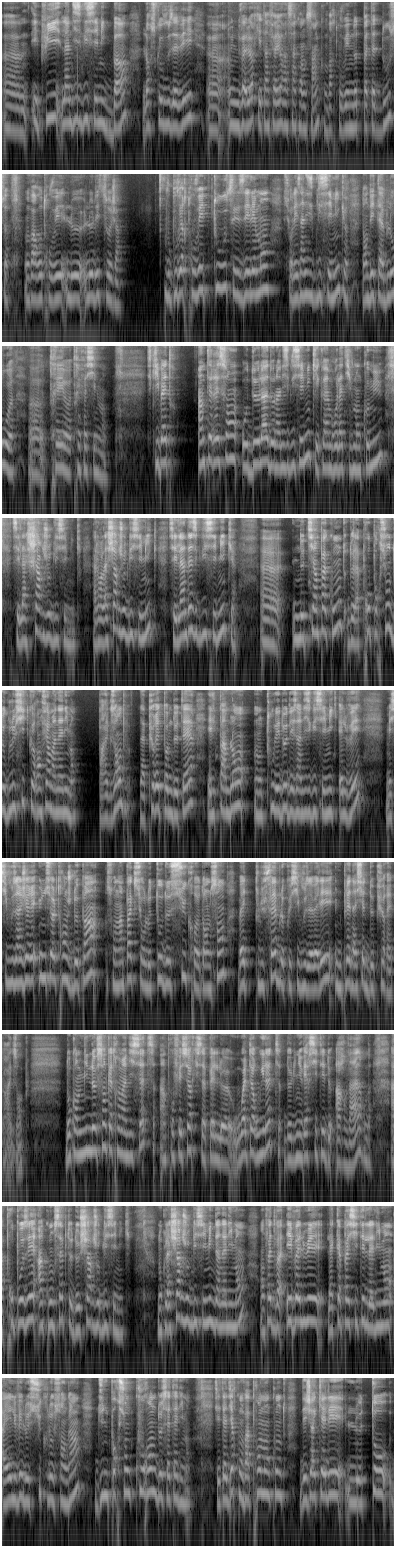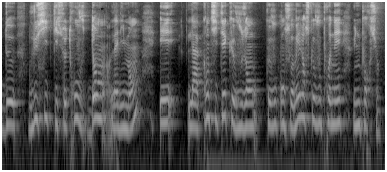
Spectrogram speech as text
euh, et puis l'indice glycémique bas, lorsque vous avez euh, une valeur qui est inférieure à 55, on va retrouver notre patate douce, on va retrouver le, lait de soja. Vous pouvez retrouver tous ces éléments sur les indices glycémiques dans des tableaux euh, très, très facilement. Ce qui va être intéressant au-delà de l'indice glycémique, qui est quand même relativement commun, c'est la charge glycémique. Alors la charge glycémique, c'est l'indice glycémique euh, ne tient pas compte de la proportion de glucides que renferme un aliment. Par exemple, la purée de pommes de terre et le pain blanc ont tous les deux des indices glycémiques élevés, mais si vous ingérez une seule tranche de pain, son impact sur le taux de sucre dans le sang va être plus faible que si vous avalez une pleine assiette de purée, par exemple. Donc en 1997, un professeur qui s'appelle Walter Willett de l'université de Harvard a proposé un concept de charge glycémique. Donc la charge glycémique d'un aliment, en fait, va évaluer la capacité de l'aliment à élever le sucre sanguin d'une portion courante de cet aliment. C'est-à-dire qu'on va prendre en compte déjà quel est le taux de glucides qui se trouve dans l'aliment et la quantité que vous, consommez lorsque vous prenez une portion.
